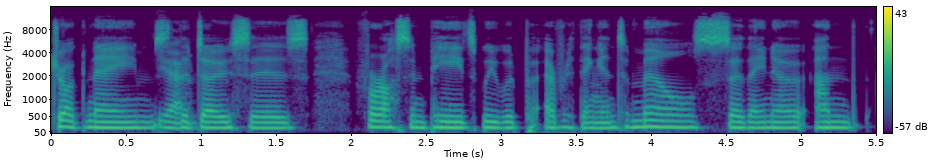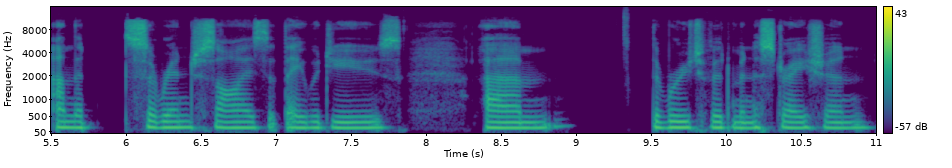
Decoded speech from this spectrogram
drug names, yeah. the doses. For us in peds, we would put everything into mills, so they know, and and the syringe size that they would use, um, the route of administration,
